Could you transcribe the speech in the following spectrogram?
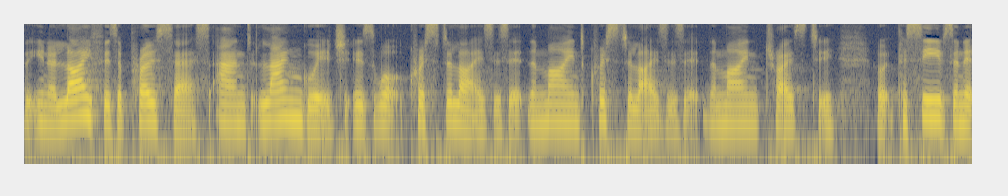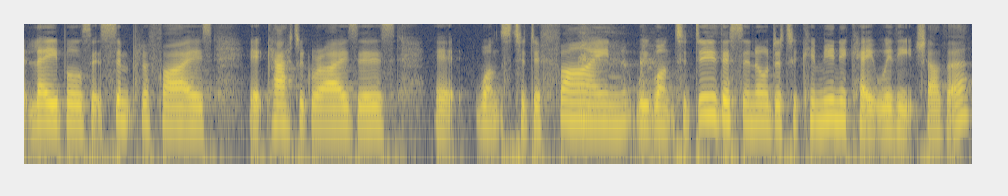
you know, life is a process, and language is what crystallizes it. The mind crystallizes it. The mind tries to, it perceives and it labels, it simplifies, it categorizes, it wants to define. we want to do this in order to communicate with each other.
